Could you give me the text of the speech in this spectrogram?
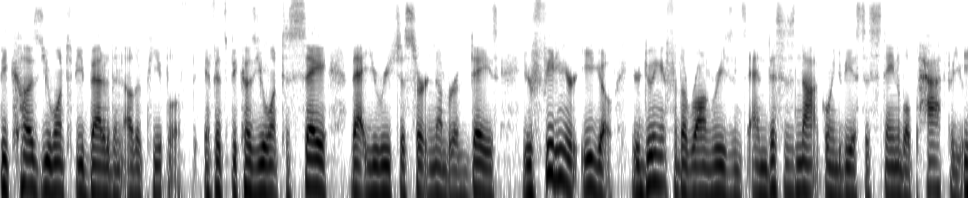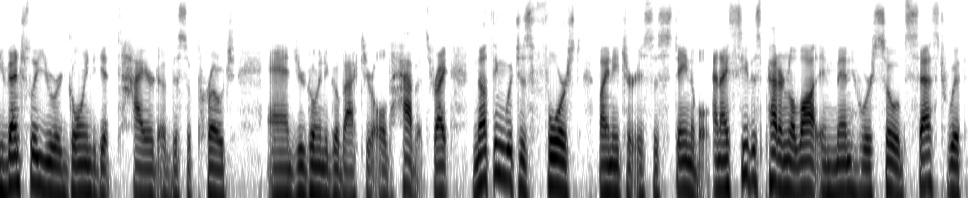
because you want to be better than other people, if it's because you want to say that you reached a certain number of days, you're feeding your ego. You're doing it for the wrong reasons, and this is not going to be a sustainable path for you. Eventually, you are going to get tired of this approach and you're going to go back to your old habits, right? Nothing which is forced by nature is sustainable. And I see this pattern a lot in men who are so obsessed with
